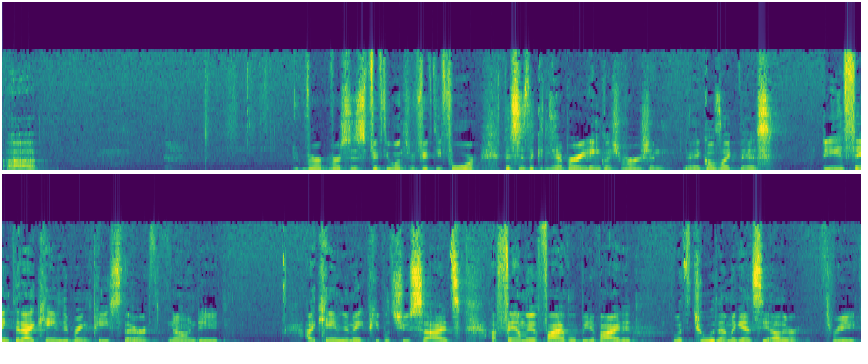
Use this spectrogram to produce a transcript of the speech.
Uh, verses 51 through 54. This is the contemporary English version, and it goes like this Do you think that I came to bring peace to the earth? No, indeed. I came to make people choose sides. A family of five will be divided, with two of them against the other three.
